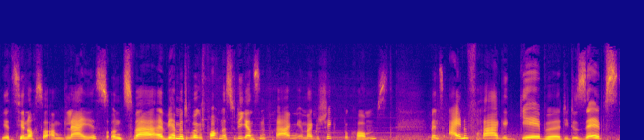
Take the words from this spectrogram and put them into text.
jetzt hier noch so am Gleis. Und zwar, äh, wir haben ja darüber gesprochen, dass du die ganzen Fragen immer geschickt bekommst. Wenn es eine Frage gäbe, die du selbst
